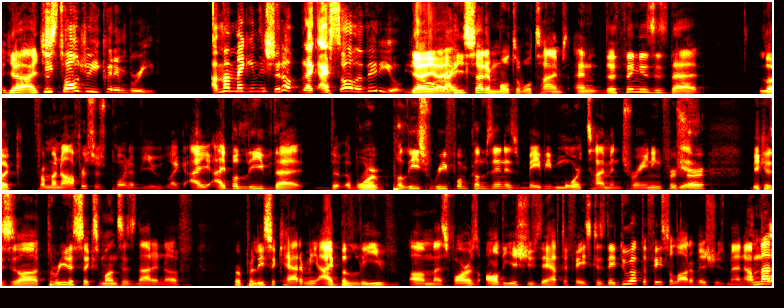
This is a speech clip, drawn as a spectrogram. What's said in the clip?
Yeah, I He just told you he couldn't breathe. I'm not making this shit up. Like, I saw the video. Yeah, know, yeah, like- he said it multiple times. And the thing is, is that look from an officer's point of view, like I, I believe that the, where police reform comes in is maybe more time and training for Yeah. sure, because uh, three to six months is not enough for police academy. I believe, um, as far as all the issues they have to face, because they do have to face a lot of issues, man. I'm not.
